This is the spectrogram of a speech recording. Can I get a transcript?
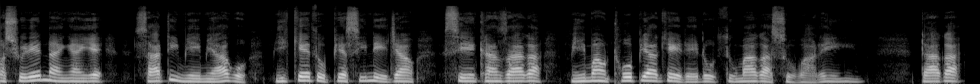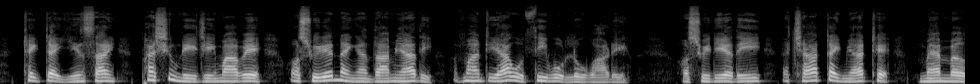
ဩစတြေးလျနိုင်ငံရဲ့ဇာတိမြေများကိုမိကဲ့သို့ပျက်စီးနေကြောင်းအစီရင်ခံစာကမိမောင်းထိုးပြခဲ့တယ်လို့သူမကဆိုပါတယ်။ ဒါကထိတ်တက်ရင်ဆိုင်ဖတ်ရှုနေချိန်မှာပဲဩစတြေးလျနိုင်ငံသားများသည်အမှန်တရားကိုသိဖို့လိုပါတယ်။ဩစတြေးလျသည် အခြားတိုက်များထက် mammal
